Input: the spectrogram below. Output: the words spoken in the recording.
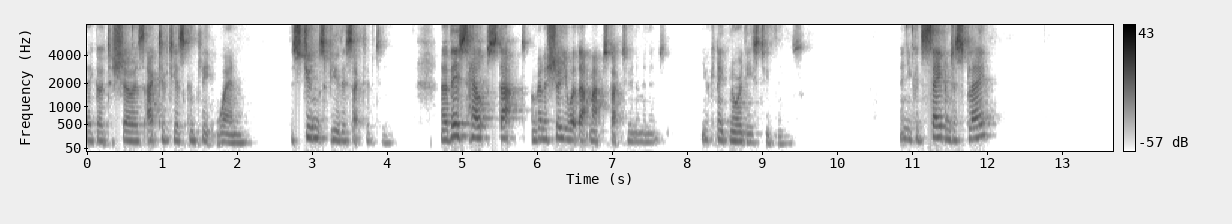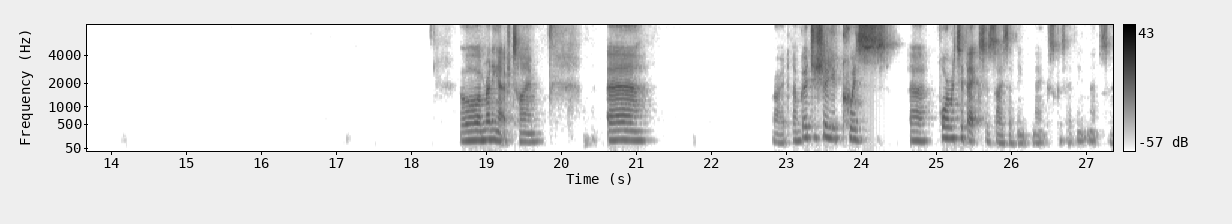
they go to show as activity is complete when the students view this activity. Now this helps that, I'm going to show you what that maps back to in a minute. You can ignore these two things. Then you can save and display. Oh, I'm running out of time. Uh, right, I'm going to show you quiz uh, formative exercise, I think, next, because I think that's... A...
